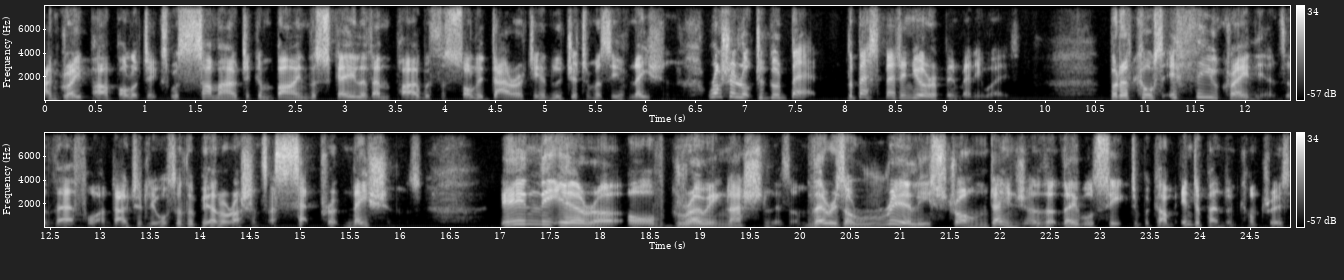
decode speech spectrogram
and great power politics was somehow to combine the scale of empire with the solidarity and legitimacy of nation, Russia looked a good bet, the best bet in Europe in many ways. But of course, if the Ukrainians, and therefore undoubtedly also the Belarusians, are separate nations, in the era of growing nationalism, there is a really strong danger that they will seek to become independent countries,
